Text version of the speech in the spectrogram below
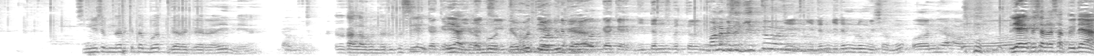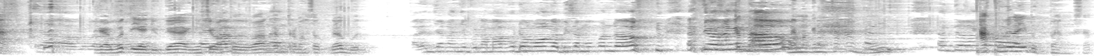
Sini sebenarnya kita buat gara-gara ini ya. Gabut Kalau menurutku sih, Gagal iya gabut, sih. gabut ya juga. Gagal jidan sebetulnya. Mana bisa gitu J- anjing Jidan jidan belum bisa move on. Ya Allah Ya itu salah satunya. Ya Allah Gabut iya juga, ngisi waktu luang kan termasuk gabut. Kalian jangan nyebut nama aku dong kalau nggak bisa move on dong Nanti orangnya Kan tahu memang kenyataan. Nanti orangnya Aku tahu. bilang itu bangsat.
